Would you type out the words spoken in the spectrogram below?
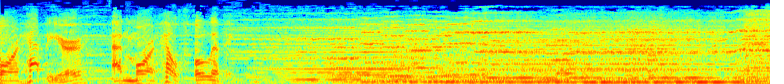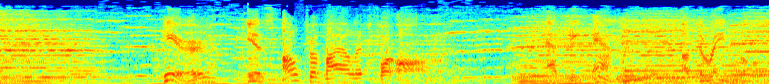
for happier and more healthful living. Here is ultraviolet for all at the end of the rainbow.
